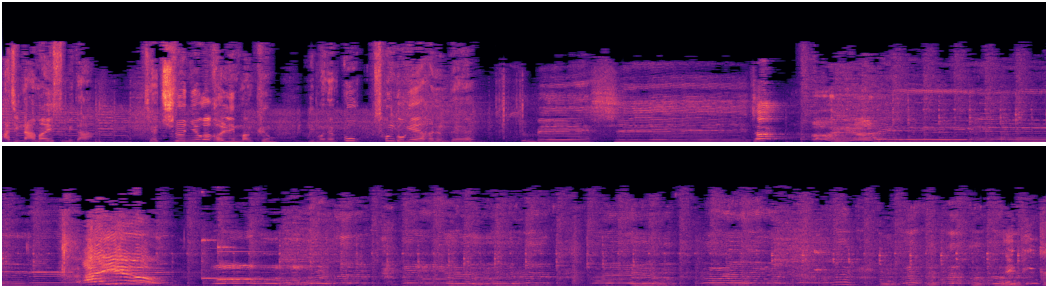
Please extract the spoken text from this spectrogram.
아직 남아 있습니다. 제 출연료가 걸린 만큼 이번엔 꼭 성공해야 하는데 준비 시작. 아이유. 에이 핑크. 에이핑크.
